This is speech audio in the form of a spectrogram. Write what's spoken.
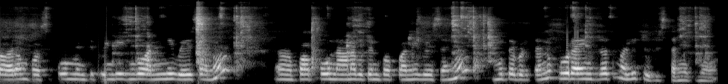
కారం పసుపు మెంతిపిండి ఇంకో అన్ని వేసాను. పప్పు నానబెట్టిన పప్పు అన్ని వేసాను. మూత పెడతాను. కూర అయిన తర్వాత మళ్ళీ చూపిస్తాను మీకు నేను.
